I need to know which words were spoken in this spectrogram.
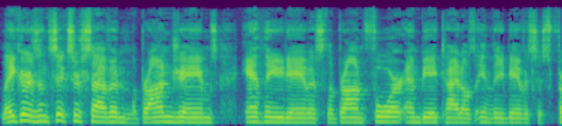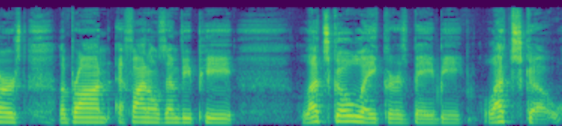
Lakers in six or seven, LeBron James, Anthony Davis, LeBron four NBA titles, Anthony Davis is first, LeBron a finals MVP. Let's go, Lakers, baby. Let's go.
